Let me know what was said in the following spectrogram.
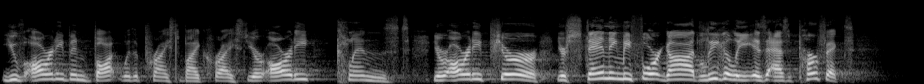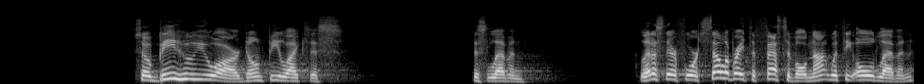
You've already been bought with a price by Christ. You're already cleansed. You're already pure. You're standing before God legally is as perfect. So be who you are. Don't be like this, this leaven. Let us therefore celebrate the festival not with the old leaven,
